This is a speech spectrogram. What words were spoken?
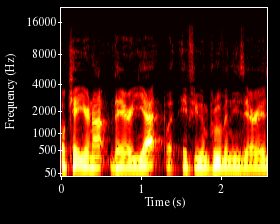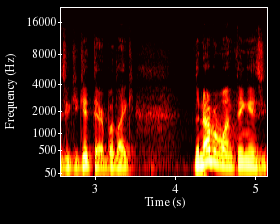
okay, you're not there yet, but if you improve in these areas, you could get there." But like the number one thing is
